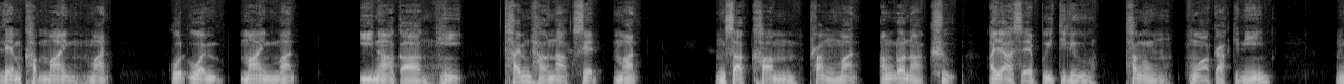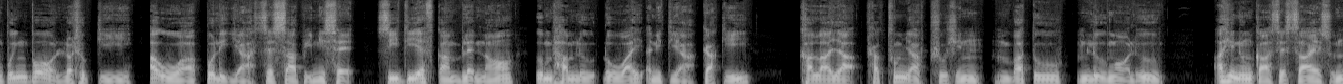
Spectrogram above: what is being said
เลมขับไม้มัดกูดอวยไม้มัดอีนากางฮีไทม์ทางนักเสร็จมัดสักคำพรังมัดอังโดนาคืออายาเสปุยติลูทังหัวกากินี ပွင်းပေါ်လော်ထုကီအအူဝါပိုလီယာဆက်စာပီနိဆက် CTF ကမ်ဘလက်နော်ဥမ်ထမ်လူလိုဝိုင်အနိတယာကာကီခလာယာဖရက်ထုမ်ယာဖူဟင်ဘတ်တူမလူငောလူအဟိနုံကာဆက်စာယဆွန်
